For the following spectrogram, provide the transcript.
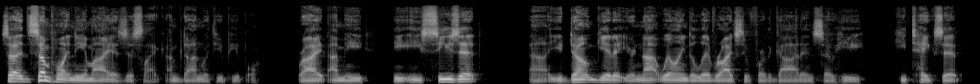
So at some point, Nehemiah is just like, I'm done with you people, right? I mean, he, he he sees it. Uh, you don't get it. You're not willing to live righteously before the God. And so he he takes it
